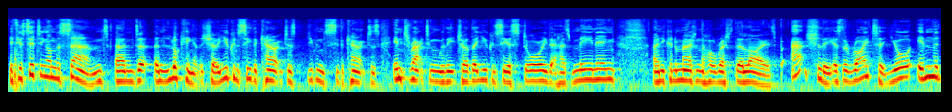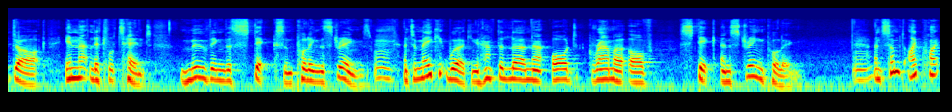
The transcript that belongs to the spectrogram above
If you're sitting on the sand and, uh, and looking at the show, you can see the characters. You can see the characters interacting with each other. You can see a story that has meaning, and you can imagine the whole rest of their lives. But actually, as the writer, you're in the dark in that little tent, moving the sticks and pulling the strings. Mm. And to make it work, you have to learn that odd grammar of stick and string pulling. Mm. And some, I quite,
